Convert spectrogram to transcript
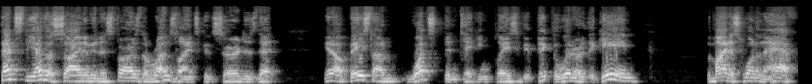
that's the other side of it as far as the runs line is concerned is that, you know, based on what's been taking place, if you pick the winner of the game, the minus one and a half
